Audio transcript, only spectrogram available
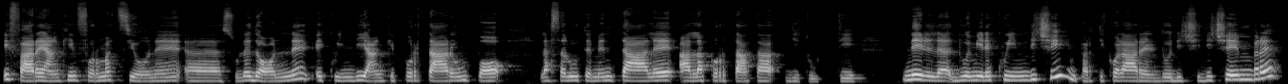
e fare anche informazione eh, sulle donne e quindi anche portare un po' la salute mentale alla portata di tutti. Nel 2015, in particolare il 12 dicembre,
